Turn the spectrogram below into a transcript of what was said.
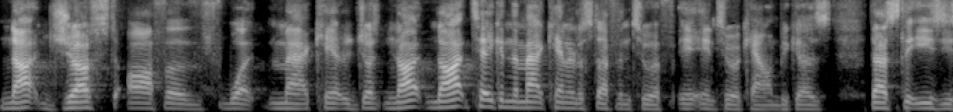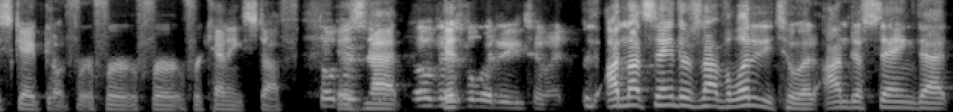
not just off of what Matt Canada just not not taking the Matt Canada stuff into a, into account because that's the easy scapegoat for for for for Kenny stuff. So is that so there's it, validity to it? I'm not saying there's not validity to it. I'm just saying that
